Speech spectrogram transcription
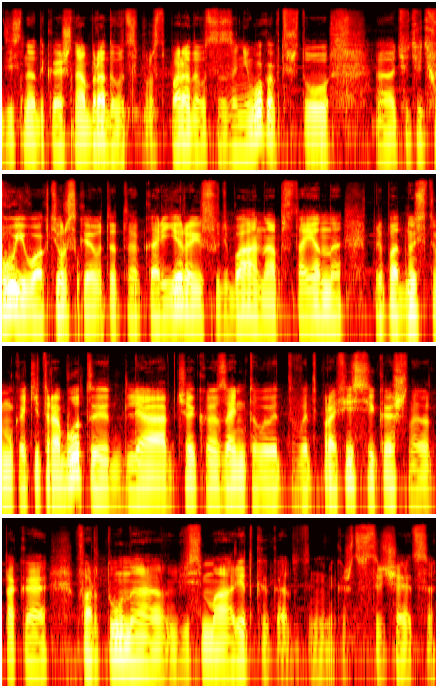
здесь надо, конечно, обрадоваться, просто порадоваться за него как-то, что э, тьфу его актерская вот эта карьера и судьба, она постоянно преподносит ему какие-то работы. Для человека, занятого в этой профессии, конечно, такая фортуна весьма редко, когда, мне кажется, встречается,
